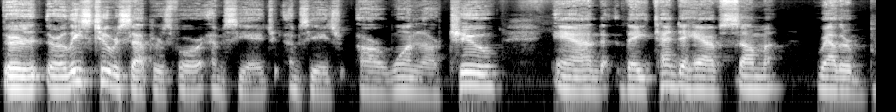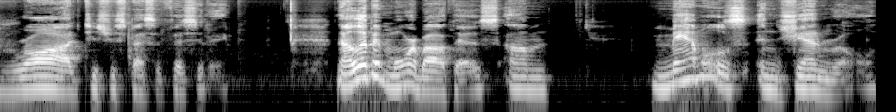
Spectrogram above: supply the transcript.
There, there are at least two receptors for MCH, MCH R1 and R2, and they tend to have some rather broad tissue specificity. Now, a little bit more about this. Um, mammals in general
